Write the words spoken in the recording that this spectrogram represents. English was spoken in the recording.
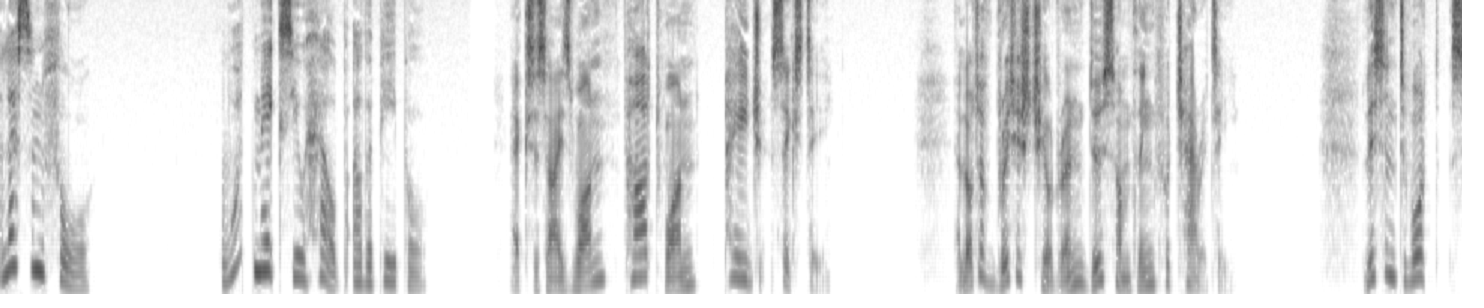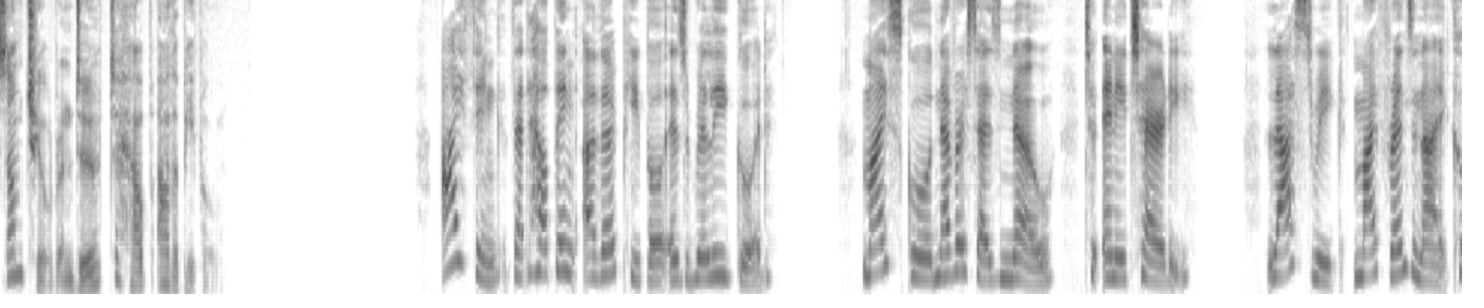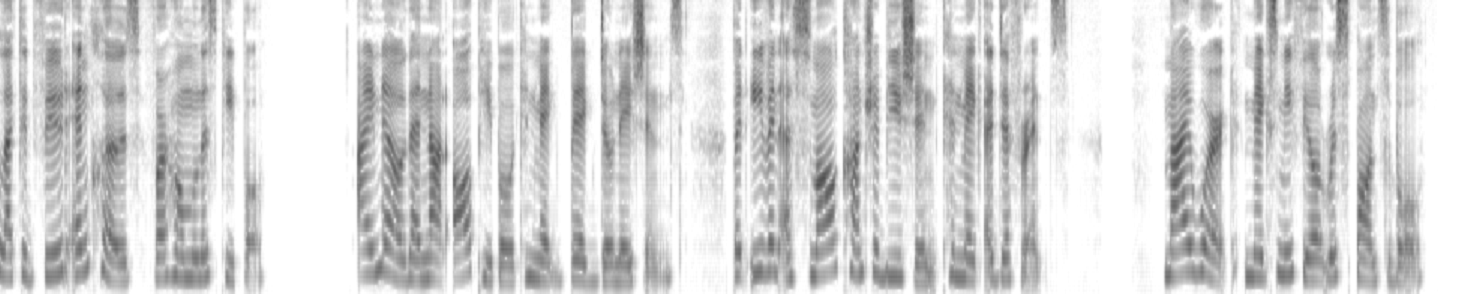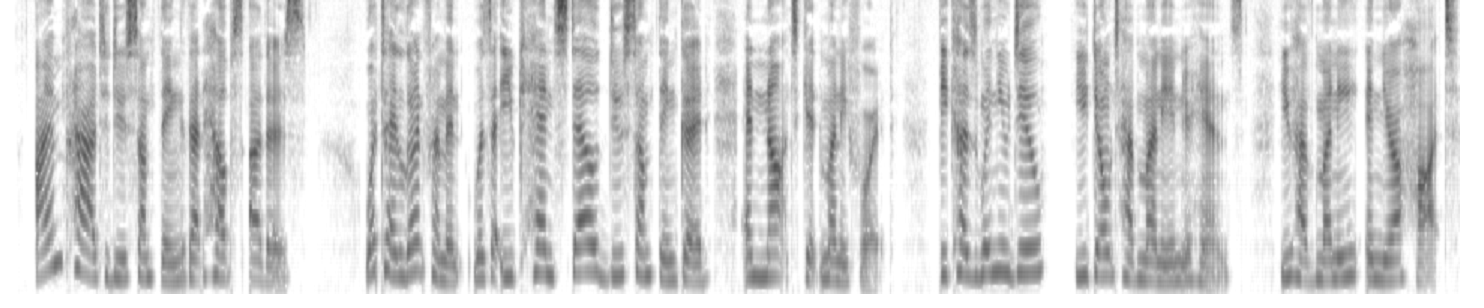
Lesson 4 What makes you help other people? Exercise 1, Part 1, page 60. A lot of British children do something for charity. Listen to what some children do to help other people. I think that helping other people is really good. My school never says no to any charity. Last week, my friends and I collected food and clothes for homeless people. I know that not all people can make big donations, but even a small contribution can make a difference. My work makes me feel responsible. I'm proud to do something that helps others. What I learned from it was that you can still do something good and not get money for it. Because when you do, you don't have money in your hands. You have money in your heart.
